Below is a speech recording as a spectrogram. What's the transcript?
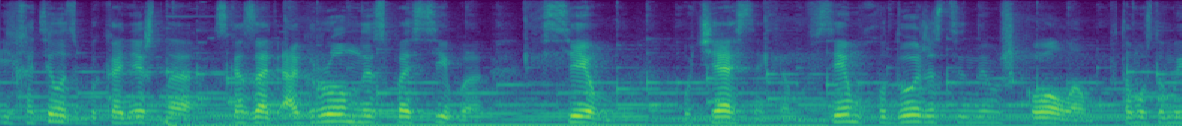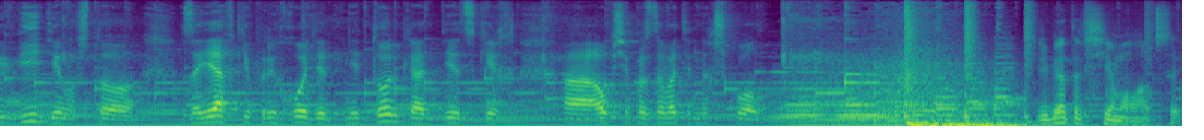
И хотелось бы, конечно, сказать огромное спасибо всем участникам, всем художественным школам, потому что мы видим, что заявки приходят не только от детских а, общеобразовательных школ. Ребята все молодцы,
